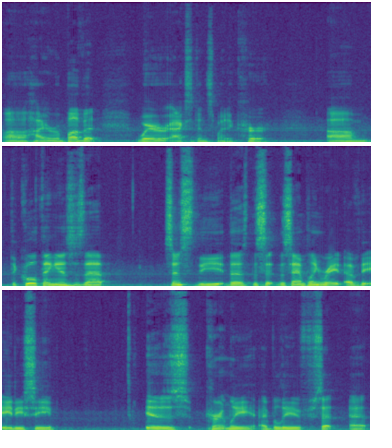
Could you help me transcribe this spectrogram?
uh, higher above it where accidents might occur. Um, the cool thing is, is that since the, the, the, the sampling rate of the ADC is currently, I believe, set at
